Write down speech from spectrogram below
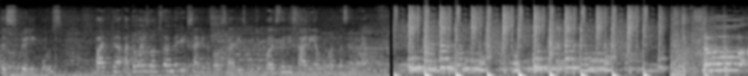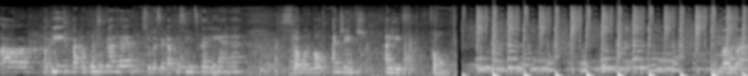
this really goes but otherwise also I am very excited about saris मुझे पर्सनली साड़ियाँ बहुत पसंद है। तो uh, अभी पैकअप हो चुका है। सुबह से काफ़ी सीन्स कर लिए हैं। So I go and change and leave for home bye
